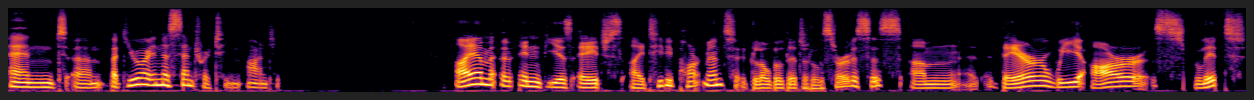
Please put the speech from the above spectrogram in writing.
And um, but you are in a central team, aren't you? I am uh, in BSH's IT department, Global Digital Services. Um, there we are split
